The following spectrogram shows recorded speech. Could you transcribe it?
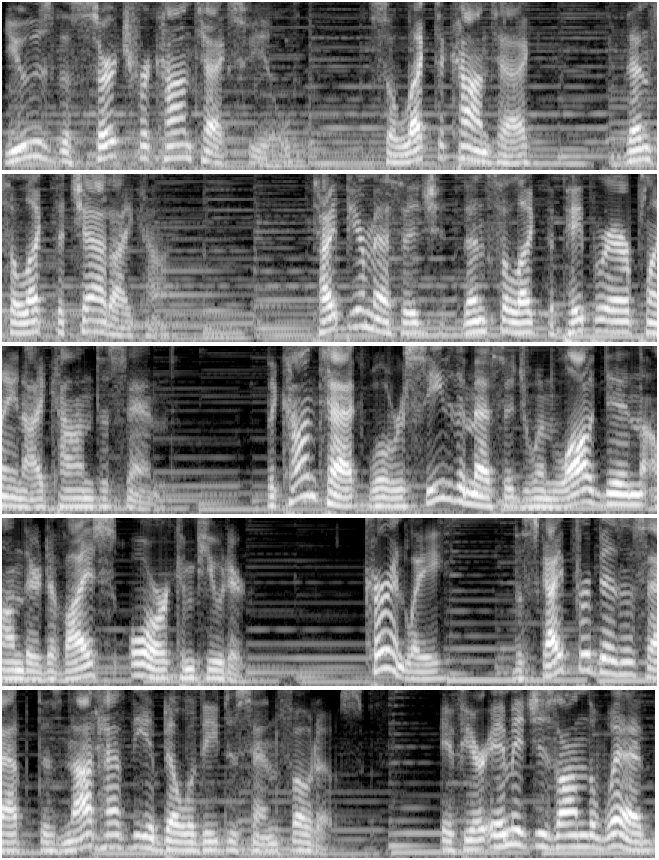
use the Search for Contacts field, select a contact, then select the chat icon. Type your message, then select the paper airplane icon to send. The contact will receive the message when logged in on their device or computer. Currently, the Skype for Business app does not have the ability to send photos. If your image is on the web,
